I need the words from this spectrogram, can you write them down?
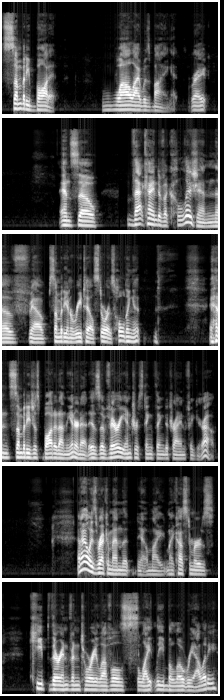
somebody bought it while I was buying it, right? And so that kind of a collision of, you know, somebody in a retail store is holding it and somebody just bought it on the internet is a very interesting thing to try and figure out. And I always recommend that, you know, my my customers keep their inventory levels slightly below reality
